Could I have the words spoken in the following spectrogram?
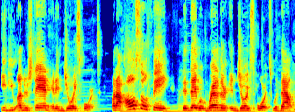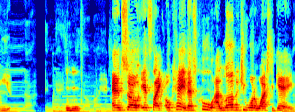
if you understand and enjoy sports, but I also think that they would rather enjoy sports without you. hmm And so it's like, okay, that's cool. I love that you want to watch the game.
